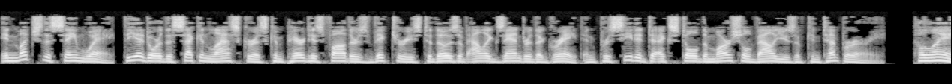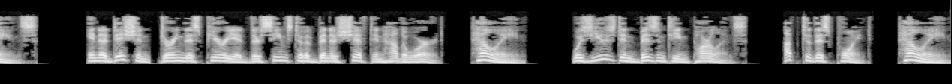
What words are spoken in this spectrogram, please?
In much the same way, Theodore II Lascaris compared his father's victories to those of Alexander the Great and proceeded to extol the martial values of contemporary Hellenes in addition, during this period there seems to have been a shift in how the word «Hellene» was used in Byzantine parlance. Up to this point, «Hellene»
